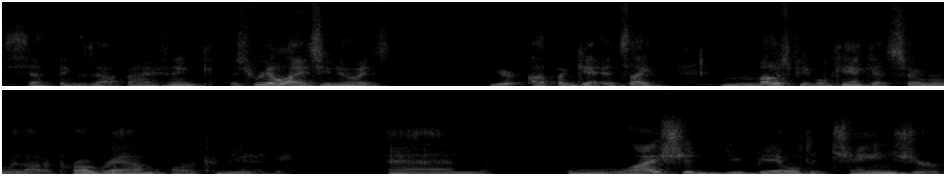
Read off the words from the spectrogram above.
set things up. And I think just realize, you know, it's you're up again. It's like most people can't get sober without a program or a community. And why should you be able to change your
